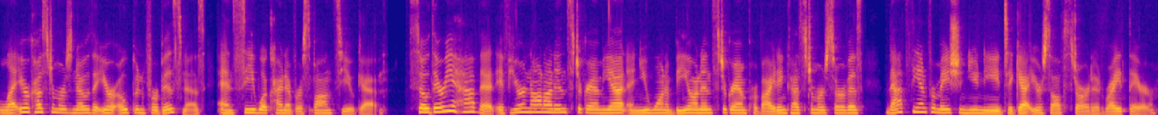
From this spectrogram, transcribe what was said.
let your customers know that you're open for business and see what kind of response you get. So, there you have it. If you're not on Instagram yet and you want to be on Instagram providing customer service, that's the information you need to get yourself started right there.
